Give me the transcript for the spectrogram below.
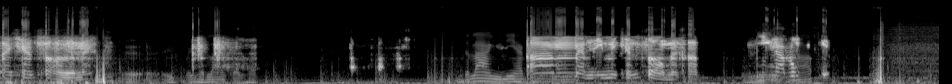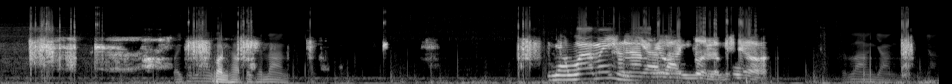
ไปชั้นสองเลยไหมเออไปชั้นล่างก่อนครับชั้นล่างอยู่นี่ครับอ่าแบบนี้มีชั้นสองไหมครับ นี่ครับลุงเกด ไปชั้นล่างก่อนครับไปชั้นล่างยังว่าไม่มีอะไรส่วนเราไม่ใช่หรอชั้นล่างยังครับยัง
